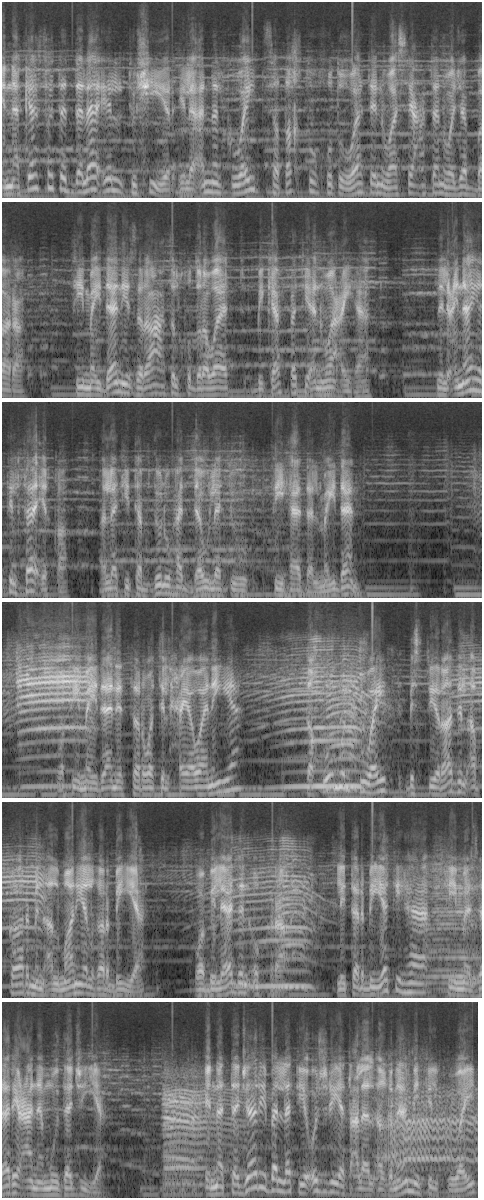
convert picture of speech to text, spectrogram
إن كافة الدلائل تشير إلى أن الكويت ستخطو خطوات واسعة وجبارة في ميدان زراعة الخضروات بكافة أنواعها للعناية الفائقة التي تبذلها الدولة في هذا الميدان. وفي ميدان الثروة الحيوانية تقوم الكويت باستيراد الأبقار من ألمانيا الغربية وبلاد أخرى لتربيتها في مزارع نموذجية. إن التجارب التي أجريت على الأغنام في الكويت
